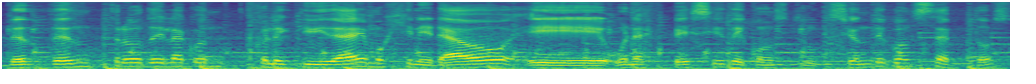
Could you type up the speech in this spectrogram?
dentro de la colectividad hemos generado eh, una especie de construcción de conceptos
